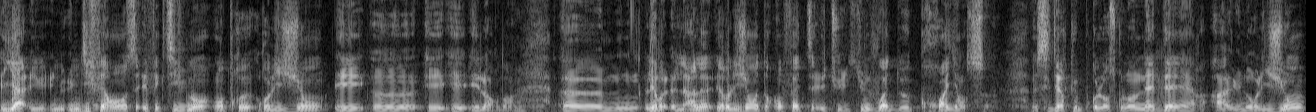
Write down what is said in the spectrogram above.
il y a une, différence effectivement entre religion et, euh, et, l'ordre. Euh, les, les, religions, en fait, est une voie de croyance. C'est-à-dire que lorsque l'on adhère à une religion,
